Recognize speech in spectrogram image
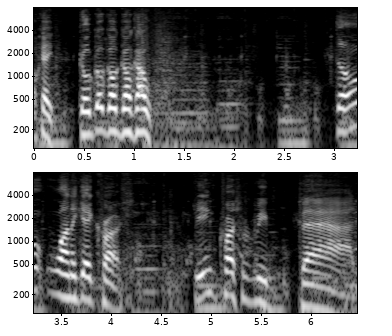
Okay, go, go, go, go, go! Don't want to get crushed. Being crushed would be bad.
